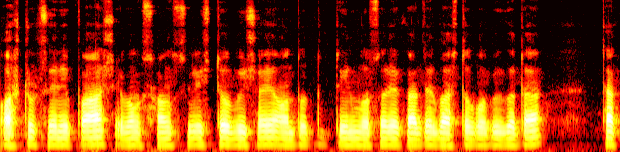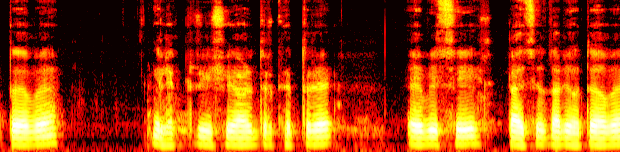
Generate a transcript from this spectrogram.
অষ্টম শ্রেণি পাস এবং সংশ্লিষ্ট বিষয়ে অন্তত তিন বছরের কাজের বাস্তব অভিজ্ঞতা থাকতে হবে। ইলেকট্রিশিয়ানদের ক্ষেত্রে এবিসি লাইসেন্সধারী হতে হবে।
